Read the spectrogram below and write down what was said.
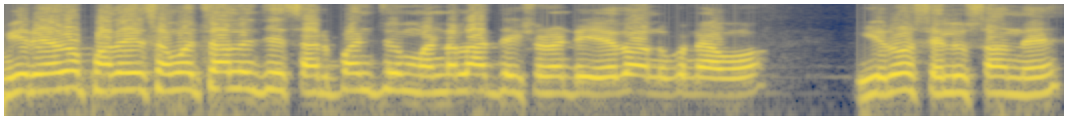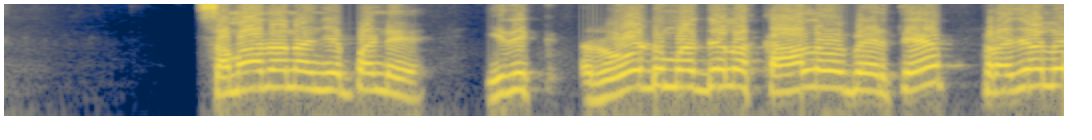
మీరేదో పదహైదు సంవత్సరాల నుంచి సర్పంచ్ మండలాధ్యక్షుడు అంటే ఏదో అనుకున్నాము ఈరోజు తెలుస్తుంది. సమాధానం చెప్పండి. ఇది రోడ్డు మధ్యలో కాలువ పెడితే ప్రజలు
